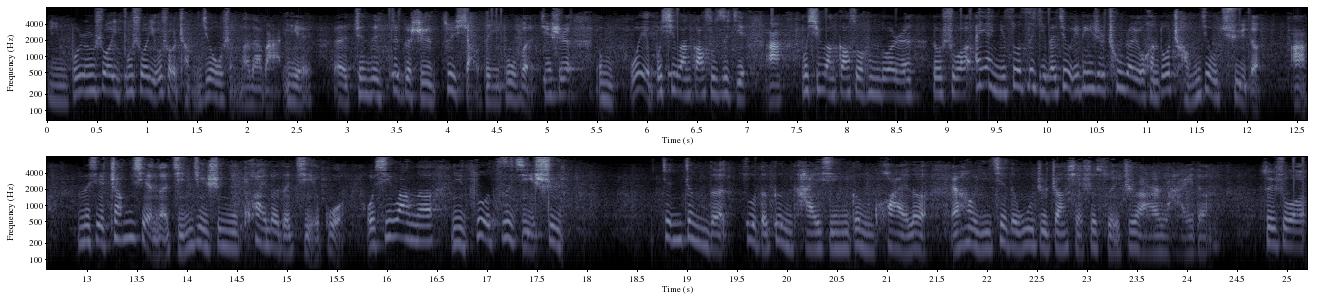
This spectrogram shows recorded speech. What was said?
你不能说不说有所成就什么的吧，也呃，真的这个是最小的一部分。其实，嗯，我也不希望告诉自己啊，不希望告诉很多人都说，哎呀，你做自己的就一定是冲着有很多成就去的啊。那些彰显的仅仅是你快乐的结果。我希望呢，你做自己是真正的做得更开心、更快乐，然后一切的物质彰显是随之而来的。所以说，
